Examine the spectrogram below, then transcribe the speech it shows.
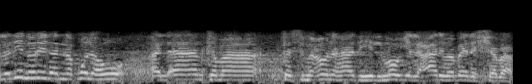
الذي نريد أن نقوله الآن كما تسمعون هذه الموجة العارمة بين الشباب.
